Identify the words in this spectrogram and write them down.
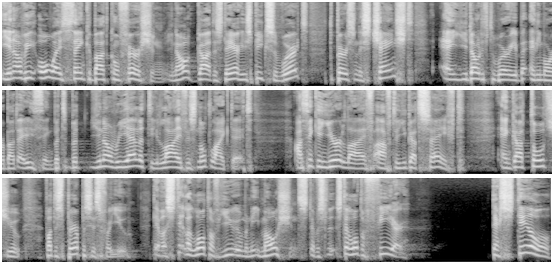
you know, we always think about conversion. You know, God is there, He speaks a word, the person is changed, and you don't have to worry anymore about anything. But, but you know, reality, life is not like that. I think in your life, after you got saved and God told you what His purpose is for you, there was still a lot of human emotions, there was still a lot of fear. There's still,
